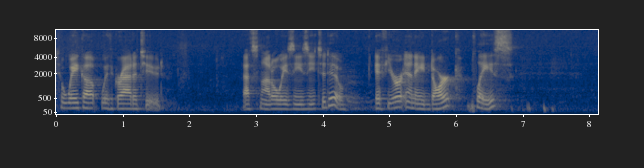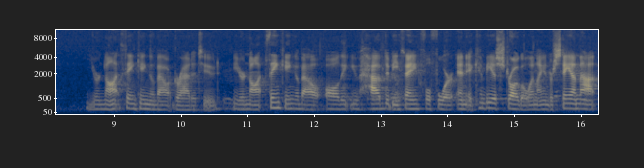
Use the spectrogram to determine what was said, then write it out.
to wake up with gratitude. That's not always easy to do. If you're in a dark place, you're not thinking about gratitude. You're not thinking about all that you have to be thankful for. And it can be a struggle, and I understand that.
